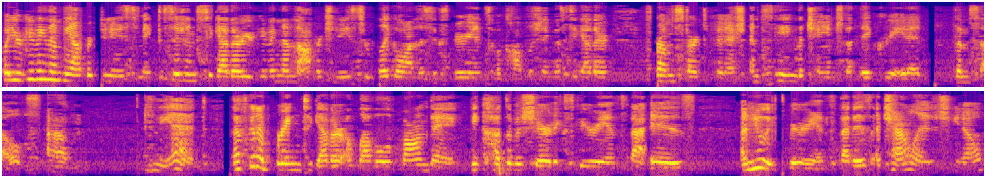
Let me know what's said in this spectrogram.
but you're giving them the opportunities to make decisions together, you're giving them the opportunities to really go on this experience of accomplishing this together from start to finish and seeing the change that they created themselves um, in the end. That's going to bring together a level of bonding because of a shared experience that is a new experience, that is a challenge, you know,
